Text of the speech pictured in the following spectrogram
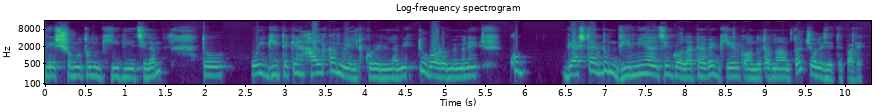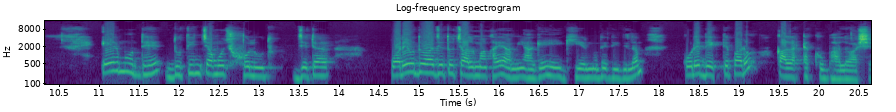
দেড়শো মতন ঘি দিয়েছিলাম। তো ওই ঘিটাকে হালকা মেল্ট করে নিলাম একটু গরমে। মানে খুব গ্যাসটা একদম ধিমি আছে, গলাতে হবে, ঘিয়ের গন্ধটা না চলে যেতে পারে। এর মধ্যে দু তিন চামচ হলুদ, যেটা পরেও দেওয়া যেত চাল মাখায়, আমি আগে এই ঘিয়ের মধ্যে দিয়ে দিলাম। করে দেখতে পারো, কালারটা খুব ভালো আসে।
